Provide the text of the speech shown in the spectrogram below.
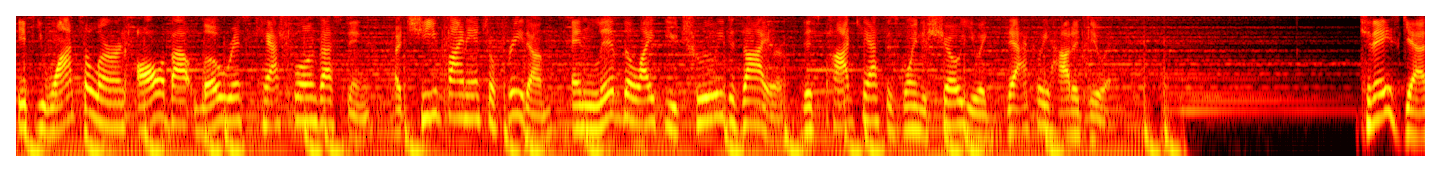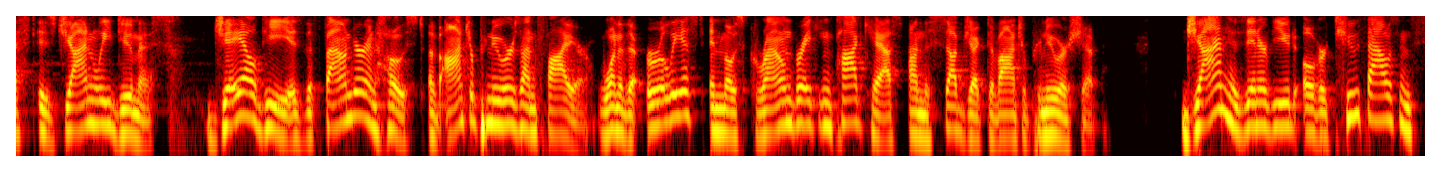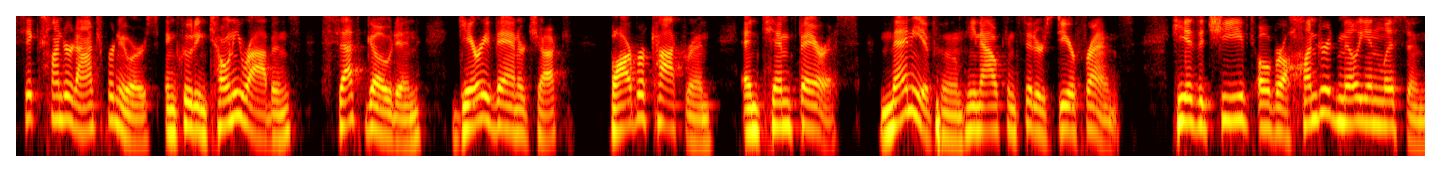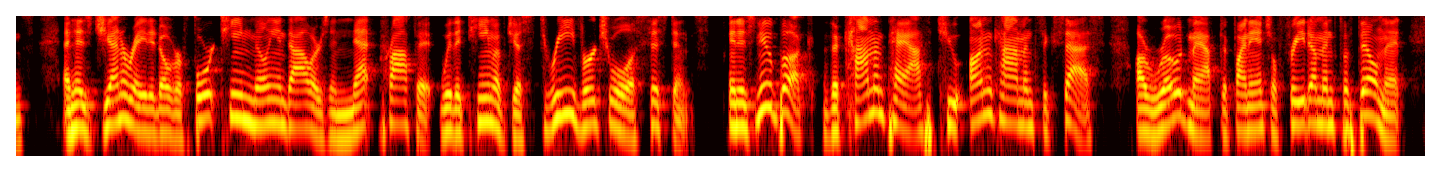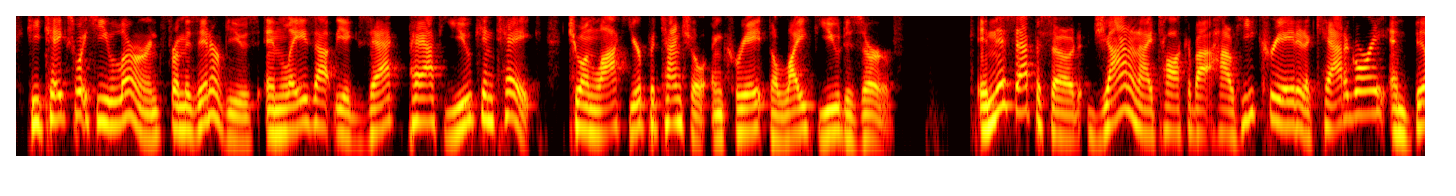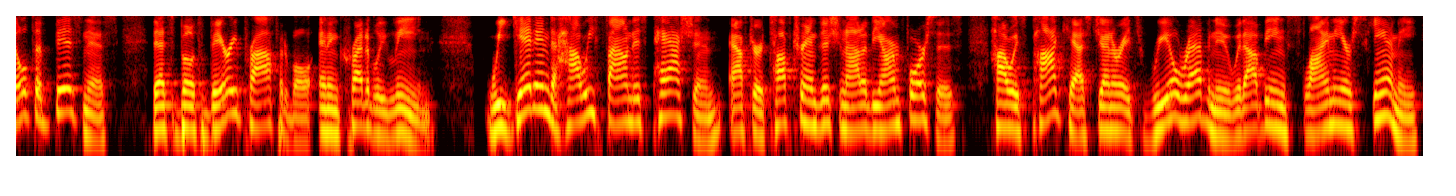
If you want to learn all about low risk cash flow investing, achieve financial freedom, and live the life you truly desire, this podcast is going to show you exactly how to do it. Today's guest is John Lee Dumas. JLD is the founder and host of Entrepreneurs on Fire, one of the earliest and most groundbreaking podcasts on the subject of entrepreneurship. John has interviewed over 2,600 entrepreneurs, including Tony Robbins, Seth Godin, Gary Vaynerchuk, Barbara Corcoran, and Tim Ferriss, many of whom he now considers dear friends. He has achieved over 100 million listens and has generated over $14 million in net profit with a team of just three virtual assistants. In his new book, The Common Path to Uncommon Success, a roadmap to financial freedom and fulfillment, he takes what he learned from his interviews and lays out the exact path you can take to unlock your potential and create the life you deserve. In this episode, John and I talk about how he created a category and built a business that's both very profitable and incredibly lean. We get into how he found his passion after a tough transition out of the armed forces, how his podcast generates real revenue without being slimy or scammy,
